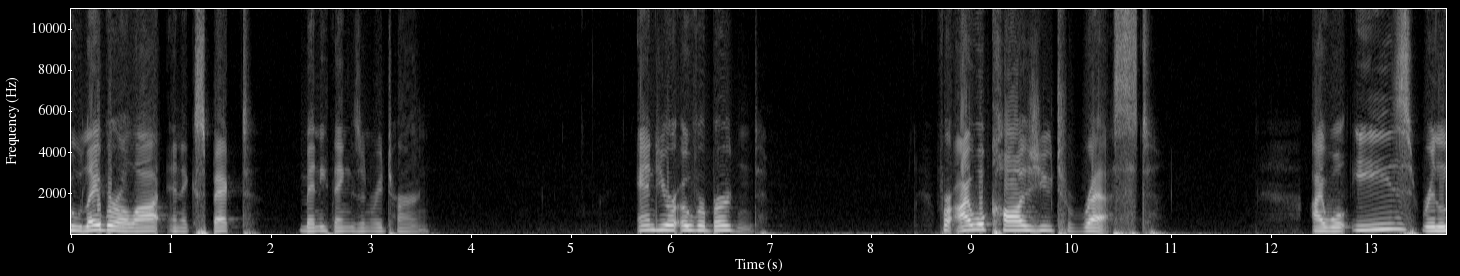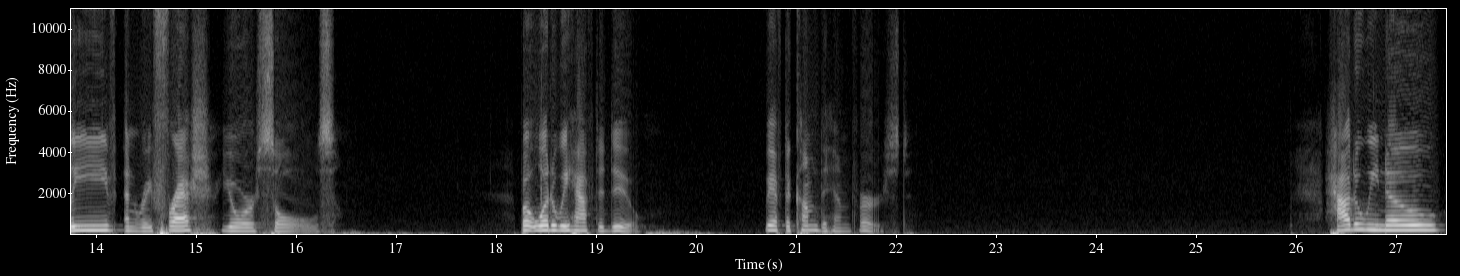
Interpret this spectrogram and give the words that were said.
who labor a lot and expect many things in return. And you're overburdened. For I will cause you to rest. I will ease, relieve, and refresh your souls. But what do we have to do? We have to come to him first. How do we know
